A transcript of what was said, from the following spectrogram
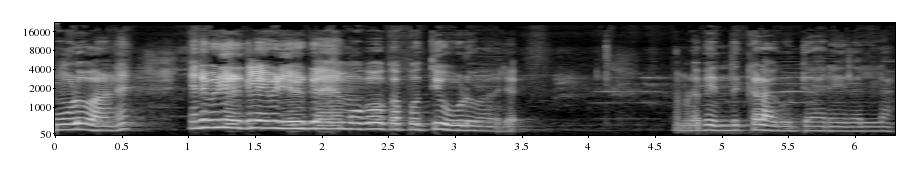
മോളുമാണ്. എന്റെ വീഡിയോ എടുക്കലേ വീഡിയോ എടുക്കലേ മുഖമൊക്കെ പൊത്തി ഓടും അവർ നമ്മുടെ ബന്ധുക്കളാണ് കൂട്ടുകാരെ ഇതെല്ലാം.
